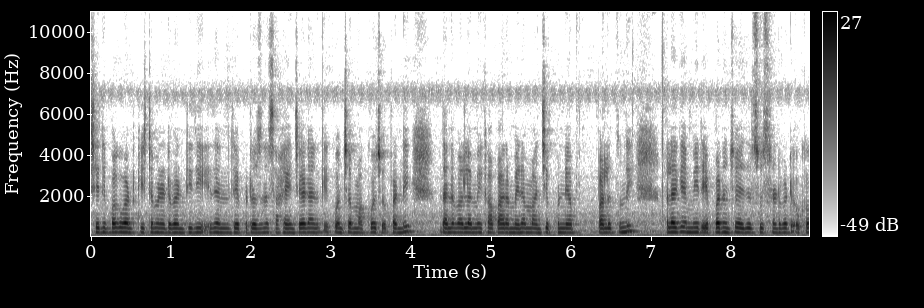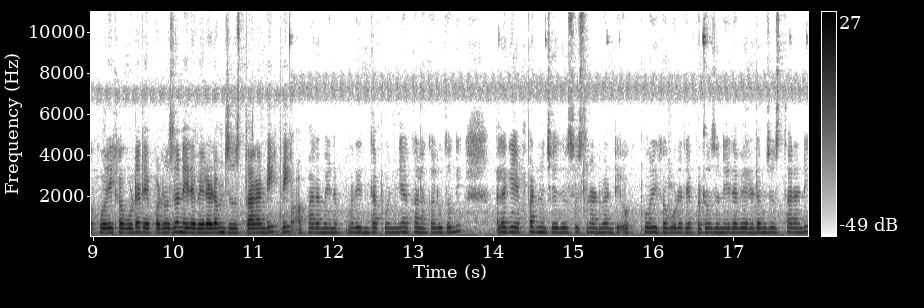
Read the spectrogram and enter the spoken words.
శని భగవానికి ఇష్టమైనటువంటిది ఏదైనా రేపటి రోజున సహాయం చేయడానికి కొంచెం మక్కువ చూపండి. దానివల్ల మీకు అపారమైన మంచి పుణ్యం పలుతుంది అలాగే మీరు ఎప్పటి నుంచో ఎదురు చూసినటువంటి ఒక కోరిక కూడా రేపటి రోజున నెరవేరడం చూస్తారండి. అపారమైన మరింత పుణ్యకలం కలుగుతుంది. అలాగే ఎప్పటి నుంచి ఎదురు చూస్తున్నటువంటి ఒక కోరిక కూడా రేపటి రోజు నెరవేరడం చూస్తారండి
